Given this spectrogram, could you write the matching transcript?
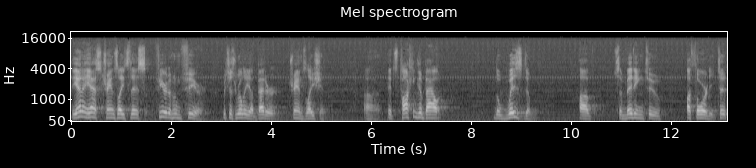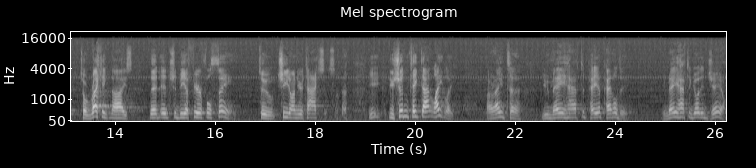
The NAS translates this fear to whom fear, which is really a better translation. Uh, it's talking about the wisdom of submitting to authority, to, to recognize that it should be a fearful thing to cheat on your taxes. you, you shouldn't take that lightly. All right? Uh, you may have to pay a penalty. You may have to go to jail.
